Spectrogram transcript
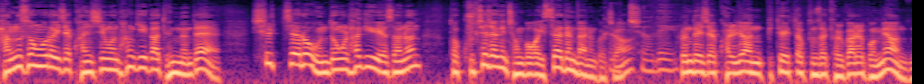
방송으로 이제 관심은 환기가 됐는데 실제로 운동을 하기 위해서는 더 구체적인 정보가 있어야 된다는 거죠. 그렇죠. 네. 그런데 이제 관련 빅데이터 분석 결과를 보면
